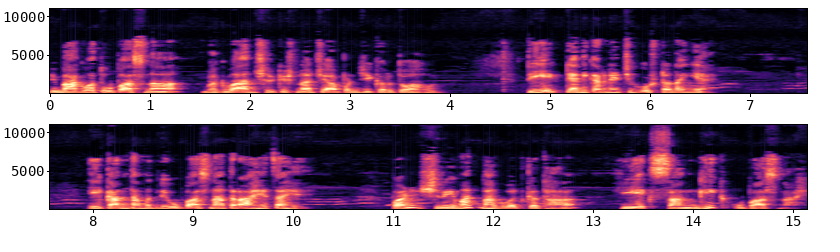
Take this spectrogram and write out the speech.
ही भागवत उपासना भगवान श्रीकृष्णाची आपण जी करतो आहोत ती एकट्याने करण्याची गोष्ट नाही आहे एकांतामधली उपासना तर आहेच आहे पण श्रीमद भागवत कथा ही एक सांघिक उपासना आहे.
